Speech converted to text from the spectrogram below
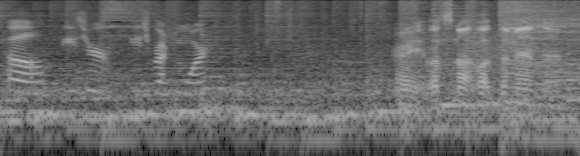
Oh, these are these run more. All right, let's not let them in then.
